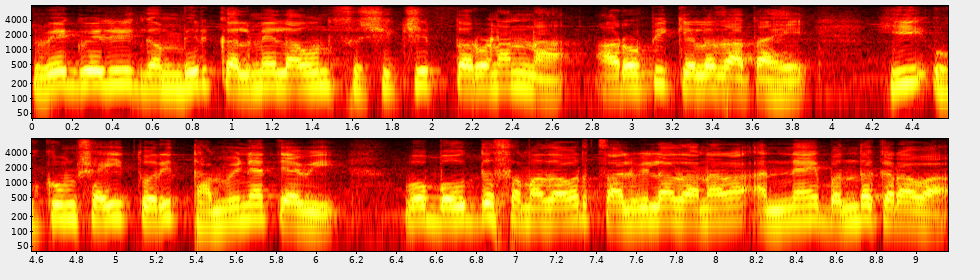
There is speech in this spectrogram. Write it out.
वेगवेगळी गंभीर कलमे लावून सुशिक्षित तरुणांना आरोपी केलं जात आहे. ही हुकुमशाही त्वरित थांबविण्यात यावी व बौद्ध समाजावर चालविला जाणारा अन्याय बंद करावा.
